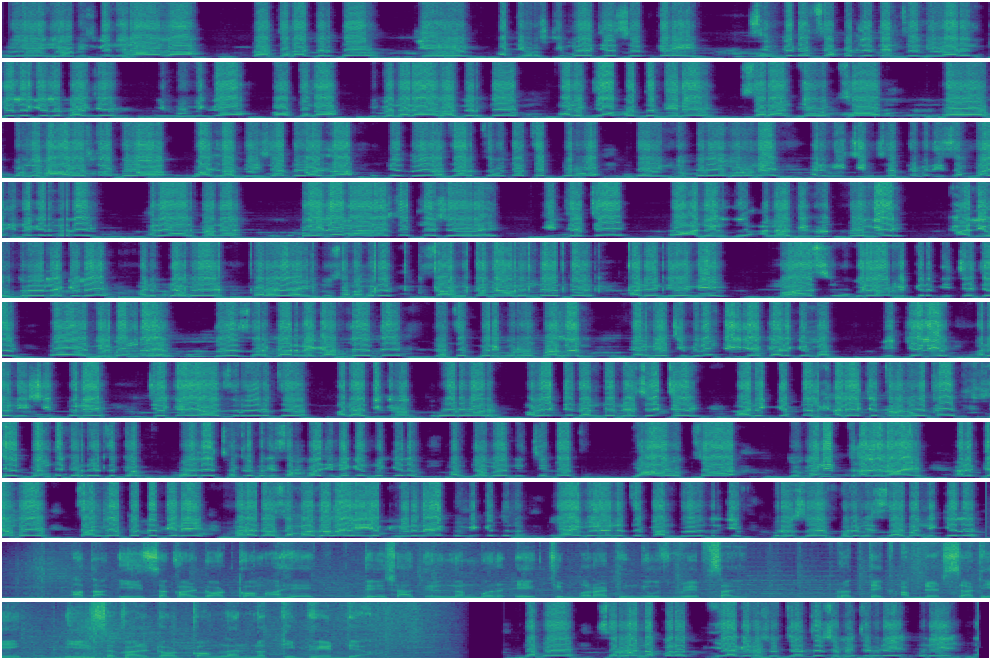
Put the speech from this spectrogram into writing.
मी एवढीच गणरायाला प्रार्थना करतो की अतिवृष्टीमुळे जे शेतकरी संकटात सापडले त्यांचं निवारण केलं गेलं पाहिजे. ही भूमिका प्रार्थना ही गणरायाला करतो. आणि ज्या पद्धतीने सणांचे उत्साह पूर्ण महाराष्ट्रात वाढला देशात वाढला ते दोन हजार चौदाचं पर्व आता हिंदू पर्व म्हणून आहे आणि निश्चित छत्रपती संभाजीनगरमध्ये खऱ्या अर्थानं पहिलं महाराष्ट्रातलं शहर आहे की ज्याचे अनधिकृत भोंगे खाली उतरवले गेले आणि त्यामुळे मला या हिंदू सणामध्ये सांगताना आनंद होतो. आणि नेहमी मास उघड्यावर विक्रेतीचे जे निर्बंध आहे ते सरकारने घातले होते. त्याचं परिपूर्ण पालन करण्याची विनंती या कार्यक्रमात मी केली. आणि निश्चितपणे जे काही आज रोडचं अनधिकृत रोडवर अवैध धंदे नशायचे आणि कत्तल खाण्याचे चालू होते ते बंद करण्याचं काम पहिले छत्रपती संभाजीनगरने केलं. आणि त्यामुळे निश्चितच हा उत्साह दुगणित झालेला आहे. आणि त्यामुळे चांगल्या पद्धतीने मराठा समाजालाही एक निर्णायक भूमिकेतून न्याय मिळवण्याचं काम देवेंद्रजी फडणवीस फडणवीस साहेबांनी केलं. आता ई सकाळ डॉट कॉम आहे देशातील नंबर एक ची मराठी न्यूज वेबसाईट. प्रत्येक अपडेटसाठी ई सकाळ डॉट कॉम ला नक्की भेट द्या. त्यामुळे सर्वांना परत या गणेशोत्सवाच्या शुभेच्छा.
